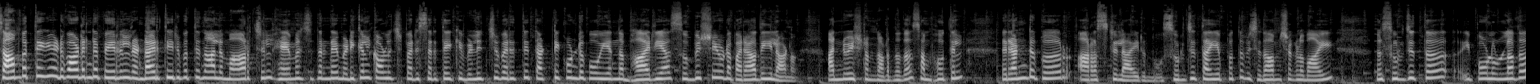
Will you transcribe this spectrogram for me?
സാമ്പത്തിക ഇടപാടിന്റെ പേരിൽ രണ്ടായിരത്തി ഇരുപത്തിനാല് മാർച്ചിൽ ഹേമചന്ദ്രന്റെ മെഡിക്കൽ കോളേജ് പരിസരത്തേക്ക് വിളിച്ചു വരുത്തി തട്ടിക്കൊണ്ടുപോയി എന്ന ഭാര്യ സുബിഷയുടെ പരാതിയിലാണ് അന്വേഷണം നടന്നത്. സംഭവത്തിൽ രണ്ട് പേർ അറസ്റ്റിലായിരുന്നു. സുർജിത്ത് അയ്യപ്പത്ത് വിശദാംശങ്ങളുമായി. സുർജിത്ത് ഇപ്പോൾ ഉള്ളത്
